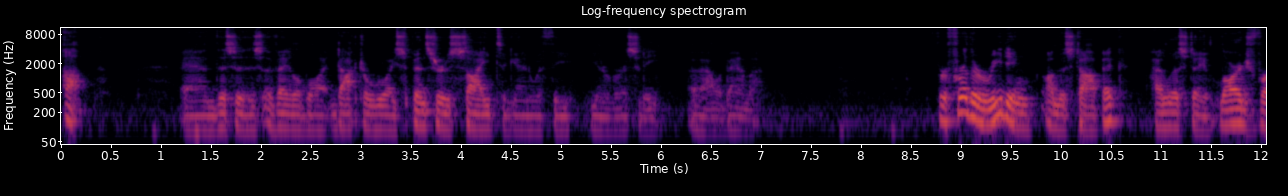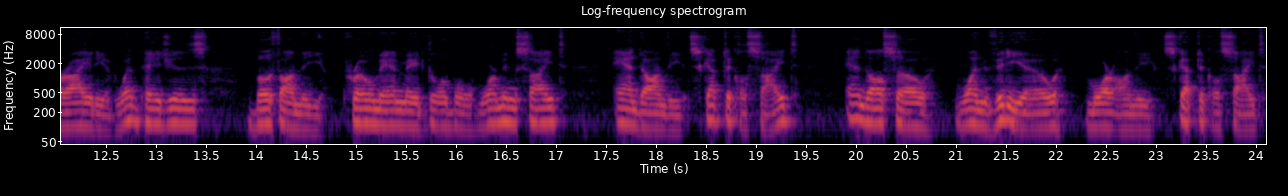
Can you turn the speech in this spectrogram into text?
up. And this is available at Dr. Roy Spencer's site, again with the University of Alabama. For further reading on this topic, I list a large variety of web pages, both on the pro man-made global warming site and on the skeptical site, and also one video more on the skeptical site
